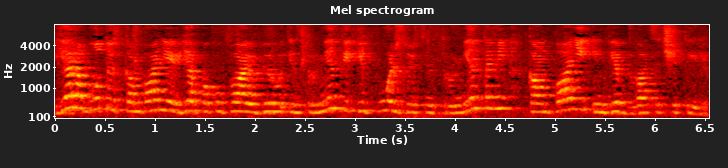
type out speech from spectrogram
Я работаю с компанией, я покупаю, беру инструменты и пользуюсь инструментами компании InWeb24.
